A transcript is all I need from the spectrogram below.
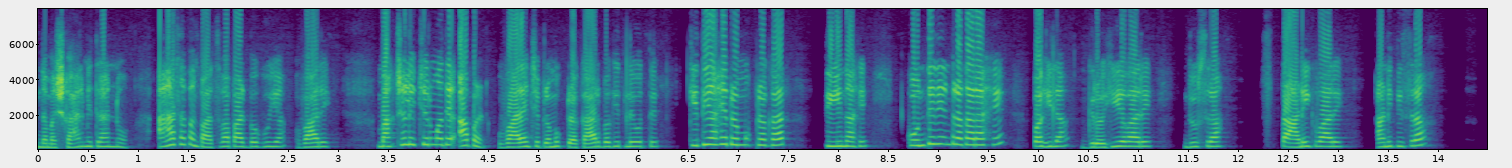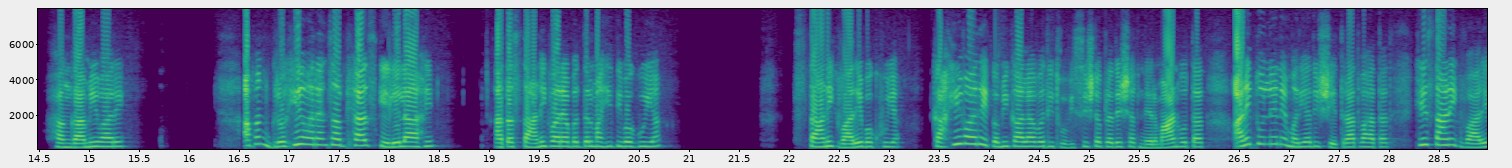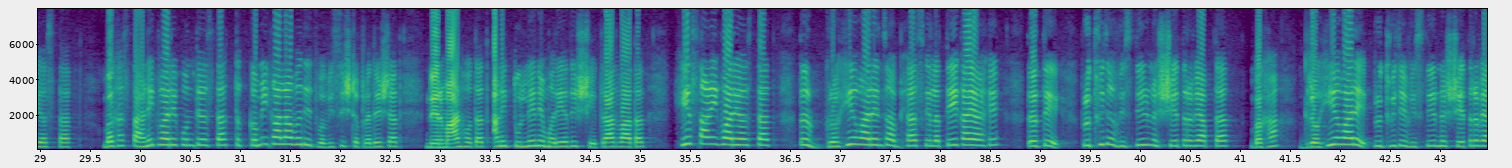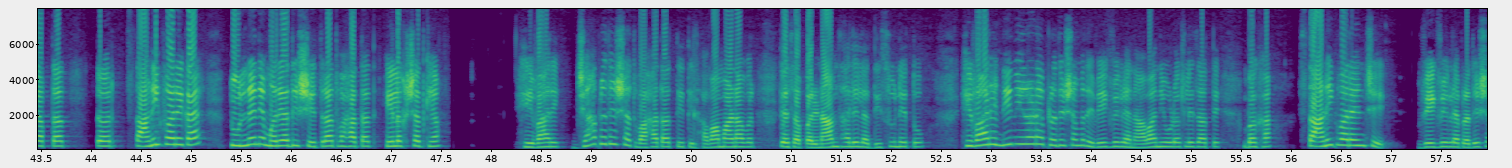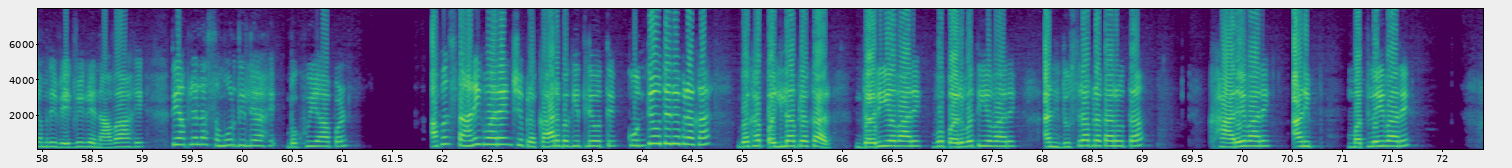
नमस्कार मित्रांनो आज आपण पाचवा पाठ बघूया वारे. मागच्या लेक्चरमध्ये आपण वाऱ्यांचे प्रमुख प्रकार बघितले होते. किती आहे प्रमुख प्रकार? तीन आहे. कोणते तीन प्रकार आहे? पहिला ग्रहीय वारे दुसरा स्थानिक वारे आणि तिसरा हंगामी वारे. आपण ग्रहीय वाऱ्यांचा अभ्यास केलेला आहे. आता स्थानिक वाऱ्याबद्दल माहिती बघूया. स्थानिक वारे बघूया. काही वारे कमी कालावधीत व विशिष्ट प्रदेशात निर्माण होतात आणि तुलनेने मर्यादित क्षेत्रात वाहतात. हे स्थानिक वारे असतात. बघा स्थानिक वारे कोणते असतात? तर कमी कालावधीत व विशिष्ट प्रदेशात निर्माण होतात आणि तुलनेने मर्यादित क्षेत्रात वाहतात. हे स्थानिक वारे असतात. तर ग्रहीय वाऱ्यांचा अभ्यास केला ते काय आहे? तर ते पृथ्वीचे विस्तीर्ण क्षेत्र व्यापतात. बघा ग्रहीय वारे पृथ्वीचे विस्तीर्ण क्षेत्र व्यापतात. तर स्थानिक वारे काय? तुलनेने मर्यादित क्षेत्रात वाहतात. हे लक्षात घ्या. हे वारे ज्या प्रदेशात वाहतात तेथील हवामानावर त्याचा परिणाम झालेला दिसून येतो. हे वारे निरनिराळ्या प्रदेशामध्ये वेगवेगळ्या नावाने ओळखले जाते. बघा स्थानिक वाऱ्यांचे वेगवेगळ्या प्रदेशामध्ये वेगवेगळे नावं आहे ते आपल्याला समोर दिले आहे. बघूया आपण. आपण स्थानिक वाऱ्यांचे प्रकार बघितले होते. कोणते होते ते प्रकार? बघा पहिला प्रकार दरीय वारे व पर्वतीय वारे. आणि दुसरा प्रकार होता खारे वारे आणि मतलई वारे.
